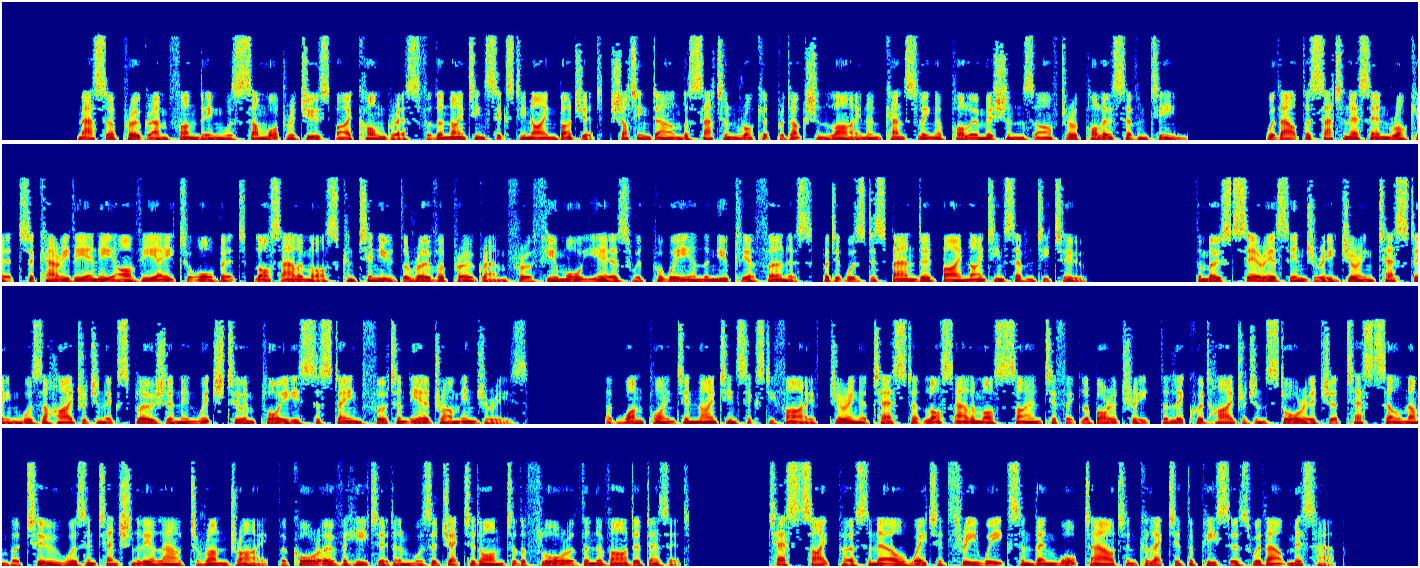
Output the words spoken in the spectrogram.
NASA program funding was somewhat reduced by Congress for the 1969 budget, shutting down the Saturn rocket production line and canceling Apollo missions after Apollo 17. Without the Saturn SN rocket to carry the NERVA to orbit, Los Alamos continued the rover program for a few more years with Pewee and the nuclear furnace, but it was disbanded by 1972. The most serious injury during testing was a hydrogen explosion in which two employees sustained foot and eardrum injuries. At one point in 1965, during a test at Los Alamos Scientific Laboratory, the liquid hydrogen storage at test cell number 2 was intentionally allowed to run dry, the core overheated and was ejected onto the floor of the Nevada desert. Test site personnel waited three weeks and then walked out and collected the pieces without mishap.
